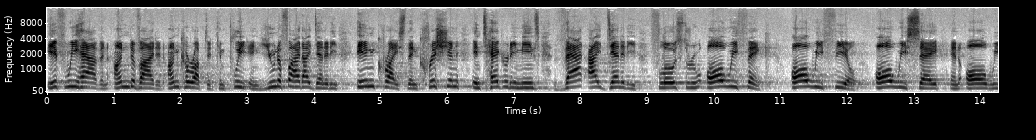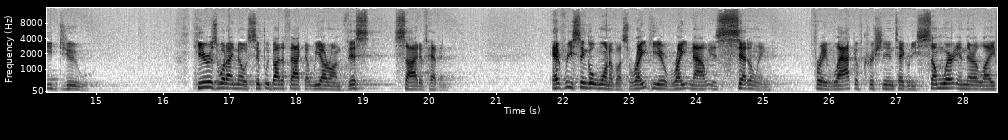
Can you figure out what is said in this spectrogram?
If we have an undivided, uncorrupted, complete, and unified identity in Christ, then Christian integrity means that identity flows through all we think, all we feel, all we say, and all we do. Here is what I know simply by the fact that we are on this side of heaven. Every single one of us, right here, right now, is settling for a lack of Christian integrity somewhere in their life,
